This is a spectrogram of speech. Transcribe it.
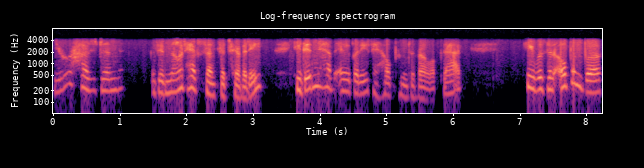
Your husband did not have sensitivity. He didn't have anybody to help him develop that. He was an open book,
